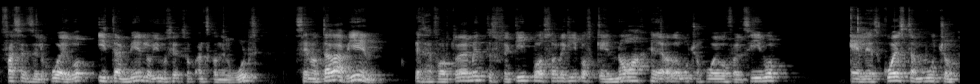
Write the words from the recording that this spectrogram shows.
fases del juego, y también lo vimos antes con el Wolves, se notaba bien. Desafortunadamente sus equipos son equipos que no han generado mucho juego ofensivo, que les cuesta mucho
